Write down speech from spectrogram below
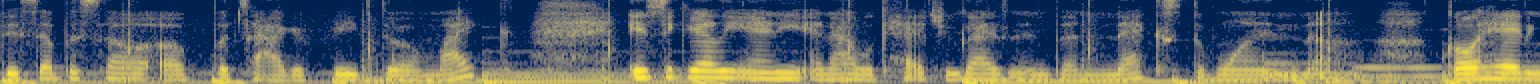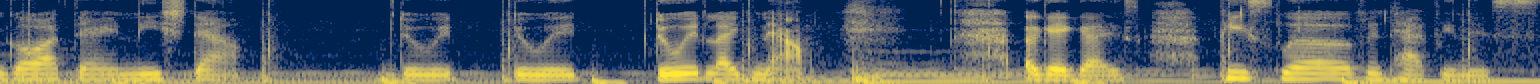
this episode of Photography Through a Mic. It's your girlie Annie, and I will catch you guys in the next one. Go ahead and go out there and niche down. Do it, do it, do it like now. Okay, guys. Peace, love, and happiness.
